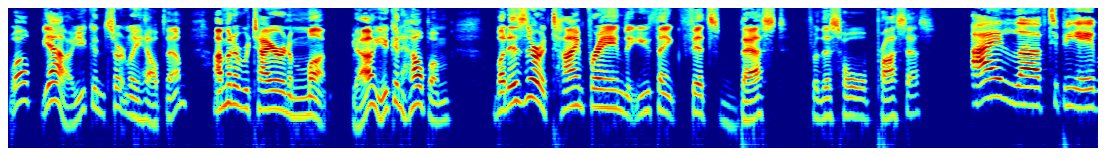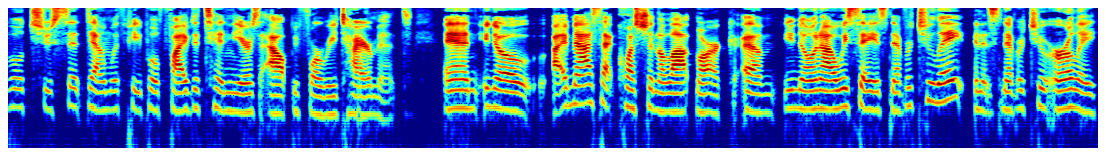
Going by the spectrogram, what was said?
Well, yeah, you can certainly help them. I'm going to retire in a month. Yeah, you can help them. But is there a time frame that you think fits best for this whole process? I love to be able to sit down with people five to 10 years out before retirement and, you know, I'm asked that question a lot, Mark. Um, you know, and I always say it's never too late and it's never too early.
